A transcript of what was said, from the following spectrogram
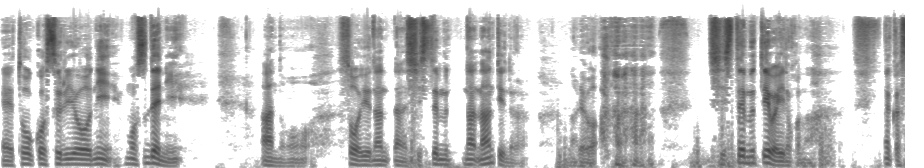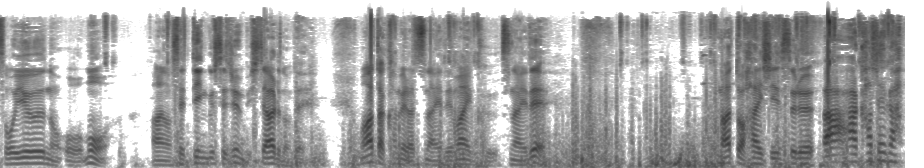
えー、投稿するように、もうすでに、あの、そういう、なんシステム、ななんて言うんだろう。あれは システムって言えばいいのかななんかそういうのをもう、あの、セッティングして準備してあるので、まあ、あとはカメラ繋いで、マイク繋いで、まあ、あとは配信する、あー、風が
